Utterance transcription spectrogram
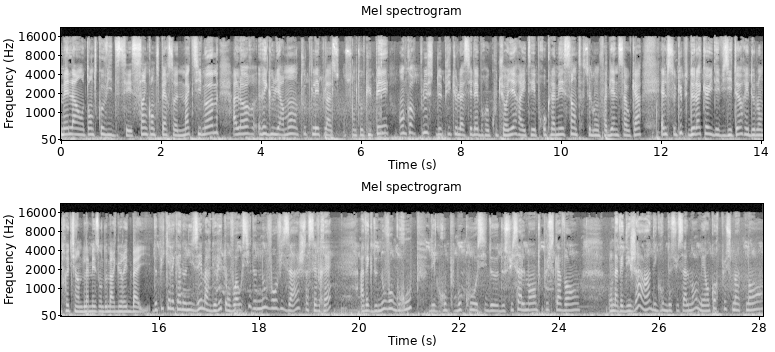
Mais là, en temps de Covid, c'est 50 personnes maximum. Alors, régulièrement, toutes les places sont occupées, encore plus depuis que la célèbre couturière a été proclamée sainte, selon Fabienne Sauka. Elle s'occupe de l'accueil des visiteurs et de l'entretien de la maison de Marguerite Bailly. Depuis qu'elle est canonisée, Marguerite, on voit aussi de nouveaux visages, ça c'est vrai, avec de nouveaux groupes, des groupes beaucoup aussi de, de Suisse allemande, plus qu'avant. On avait déjà hein, des groupes de Suisse allemands, mais encore plus maintenant.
